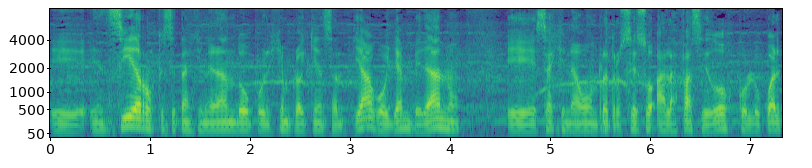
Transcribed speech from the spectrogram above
eh, encierros que se están generando, por ejemplo, aquí en Santiago, ya en verano. Eh, se ha generado un retroceso a la fase 2, con lo cual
